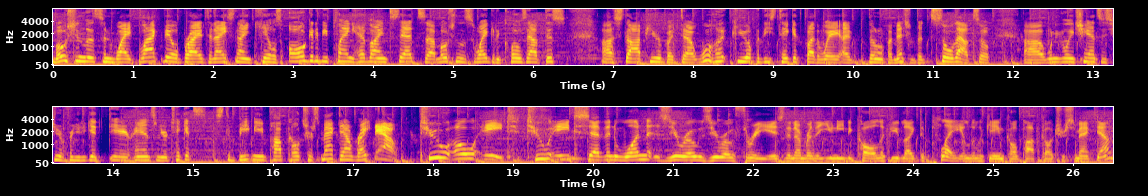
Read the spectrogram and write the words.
Motionless in White, Black Veil Brides, and Ice Nine Kills all going to be playing headline sets. Uh, Motionless White going to close out this uh, stop here, but uh, we'll hook you up with these tickets. By the way, I don't know if I mentioned, but sold out. So uh, one of the only chances here for you to get your hands on your tickets is to beat me in Pop Culture Smackdown right now. 208 287 1003 is the number that you need to call if you'd like to play a little game called Pop Culture Smackdown.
